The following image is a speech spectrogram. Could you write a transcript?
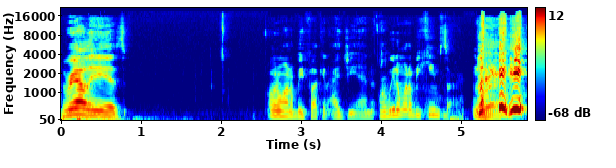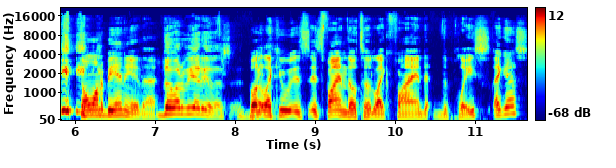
The reality is, we don't want to be fucking IGN or we don't want to be Keemstar. Yeah. Don't want to be any of that. Don't want to be any of that shit. But We- like it was, it's fine though to like find the place, I guess,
